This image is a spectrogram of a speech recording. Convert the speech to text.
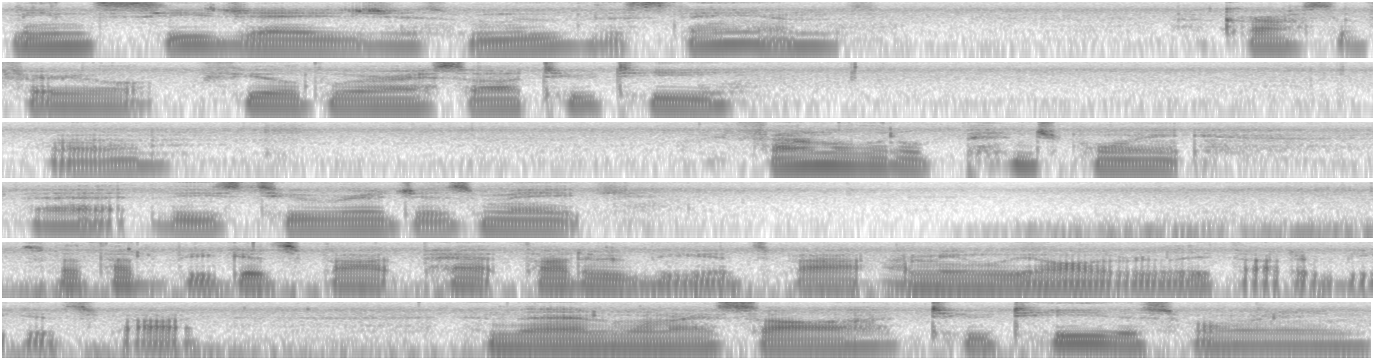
me and CJ just moved the stands across the field where I saw two T. Um, we found a little pinch point that these two ridges make. So I thought it'd be a good spot. Pat thought it would be a good spot. I mean, we all really thought it'd be a good spot. And then when I saw 2T this morning,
